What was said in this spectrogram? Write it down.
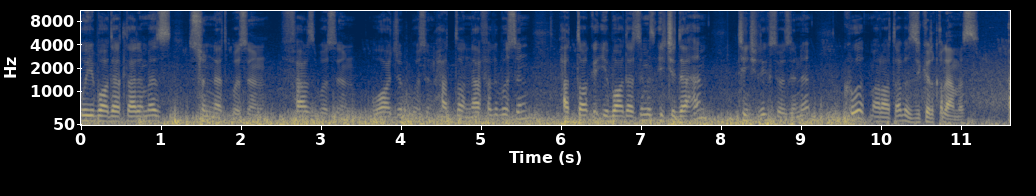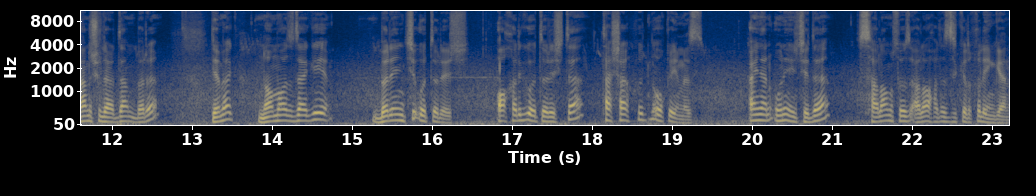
U ibodatlarimiz sunnat bo'lsin farz bo'lsin vojib bo'lsin hatto nafl bo'lsin. Hattoki ibodatimiz ichida ham tinchlik so'zini ko'p marotaba zikr qilamiz. Ana shulardan biri. Demak namozdagi birinchi o'tirish oxirgi o'tirishda tashahhudni o'qiymiz. Aynan uni ichida salom so'z alohida zikr qilingan.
